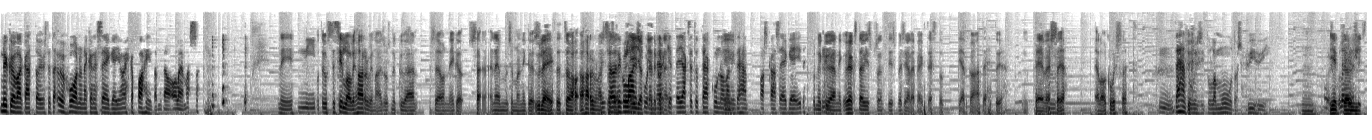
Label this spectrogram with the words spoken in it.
nykyään vaan katsoo just, että öh, huono näköinen CGI on ehkä pahinta, mitä on olemassa. niin. Niin. Mutta kun se silloin oli harvinaisuus, nykyään se on niinkö sä, enemmän semmonen niinkö yleistä, että se on ha- harvinaisuus. Niin se on niinku laiskuuden tietokone- merkki, että ei jaksettu tehdä kunnolla, niin, Niin. tehdään paskaa CGI-tä. kun nykyään mm. niin 95 prosenttia special effecteistä on tietokoneella tehty ja TV-ssä mm. ja elokuvissa, että... Mm. Tähän tulisi tulla muutos, hyi hyi. Mm. Ois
